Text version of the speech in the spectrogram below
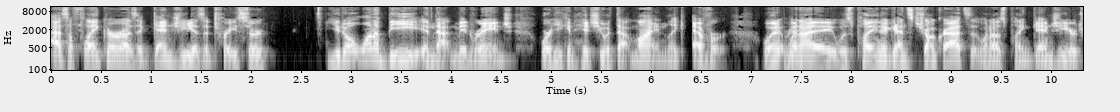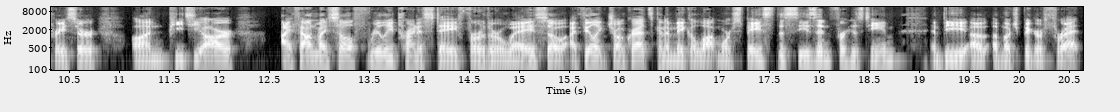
as a flanker, as a Genji, as a tracer, you don't want to be in that mid range where he can hit you with that mine like ever. When right. when I was playing against Junkrats, when I was playing Genji or Tracer on PTR, I found myself really trying to stay further away. So I feel like Junkrat's going to make a lot more space this season for his team and be a, a much bigger threat,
